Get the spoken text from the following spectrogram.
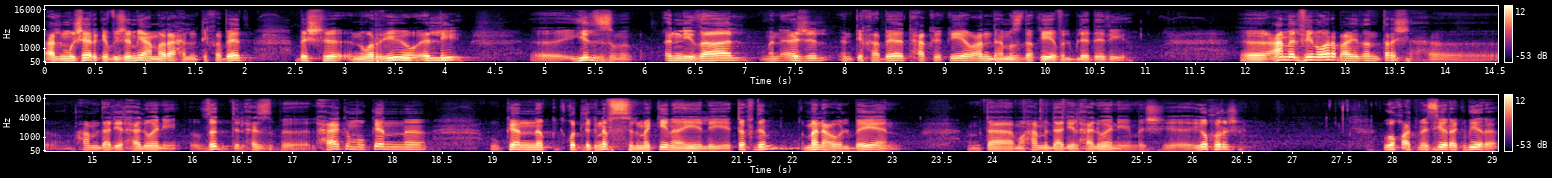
على المشاركة في جميع مراحل الانتخابات باش نوريه اللي آه، يلزم النضال من أجل انتخابات حقيقية وعندها مصداقية في البلاد هذه. آه، عام 2004 أيضا ترشح آه، محمد علي الحلواني ضد الحزب الحاكم وكان وكان قلت لك نفس الماكينة هي اللي تخدم منعوا البيان نتاع محمد علي الحلواني باش يخرج؟ وقعت مسيرة كبيرة.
